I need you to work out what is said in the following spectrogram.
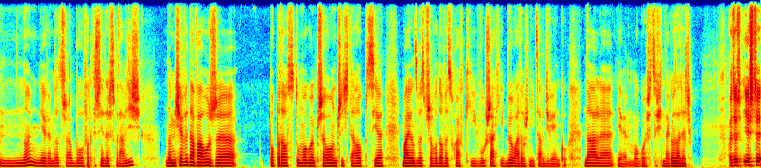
Mm, No nie wiem, to trzeba było faktycznie też sprawdzić. No mi się wydawało, że po prostu mogłem przełączyć te opcje, mając bezprzewodowe słuchawki w uszach i była różnica w dźwięku. No ale nie wiem, mogło się coś innego zadziać. Chociaż jeszcze,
